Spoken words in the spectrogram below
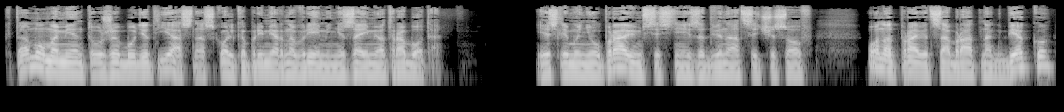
К тому моменту уже будет ясно, сколько примерно времени займет работа. Если мы не управимся с ней за 12 часов, он отправится обратно к Бекку,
